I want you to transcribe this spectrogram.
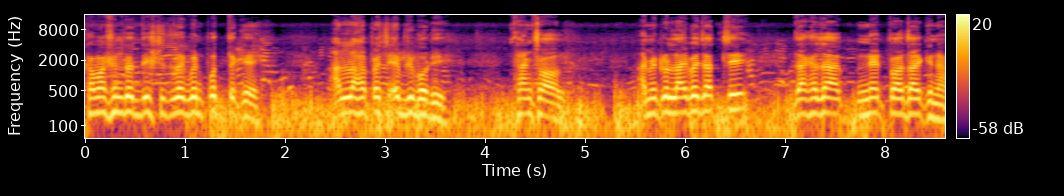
ক্ষমা সুন্দর দৃষ্টিতে দেখবেন প্রত্যেকে। আল্লাহ হাফেজ এভরিবডি থ্যাংকস অল আমি একটু লাইভে যাচ্ছি। দেখা যাক নেট পাওয়া যায় কিনা।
